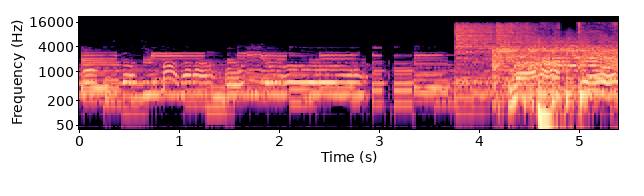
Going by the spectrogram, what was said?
ぼけしたしまならもういいよ。笑って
